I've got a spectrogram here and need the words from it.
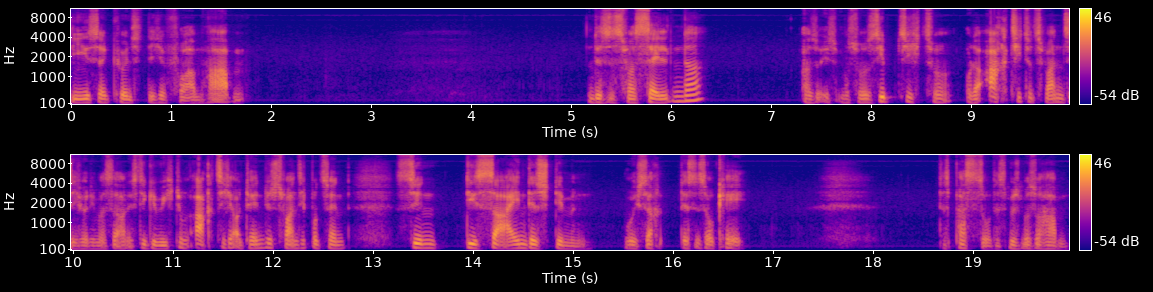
diese künstliche Form haben. Und das ist zwar seltener, also ist immer so 70 zu, oder 80 zu 20, würde ich mal sagen, ist die Gewichtung. 80 authentisch, 20 Prozent sind Design des Stimmen, wo ich sage, das ist okay. Das passt so, das müssen wir so haben.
